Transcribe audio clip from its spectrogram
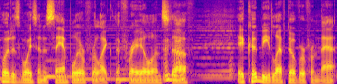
put his voice in a sampler for like the frail and mm-hmm. stuff. It could be left over from that.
